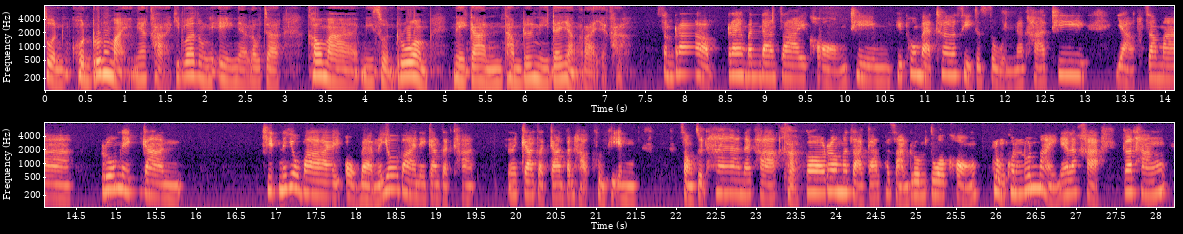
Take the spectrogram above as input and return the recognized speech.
ส่วนคนรุ่นใหม่เนี่ยค่ะ คิดว่าตรงนี้เองเนี่ยเราจะเข้ามามีส่วนร่วมในการทำเรื่องนี้ได้อย่างไรอะคะสำหรับแรงบันดาลใจของทีม People Matter 4.0 นะคะ ที่อยากจะมาร่วมในการคิดนโยบายออกแบบนโยบายในการจัดการในการจัดการปัญหาฝุ่น PM 2.5 นะคะค่ะก็เริ่มมาจากการผสานรวมตัวของกลุ่มคนรุ่นใหม่เนี่ยแหละค่ะ ก็ทั้งเอ่อ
